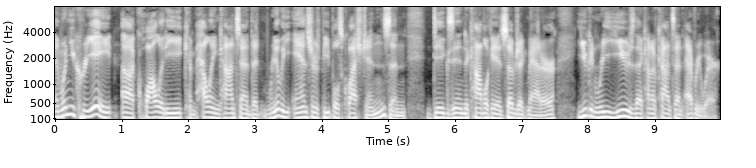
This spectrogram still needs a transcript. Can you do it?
and when you create uh, quality, compelling content that really answers people's questions and digs into complicated subject matter, you can reuse that kind of content everywhere.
